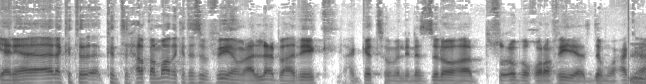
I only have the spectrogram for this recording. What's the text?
يعني أنا كنت كنت الحلقة الماضية كنت أسب فيهم على اللعبة هذيك حقتهم اللي نزلوها بصعوبة خرافية الدمو حقها.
